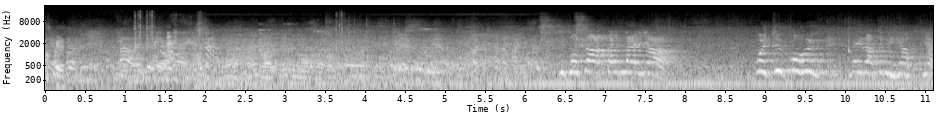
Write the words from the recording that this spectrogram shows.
It's good. Đi cô ta tên này Koe tū kohu, nei rata mihi a kia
